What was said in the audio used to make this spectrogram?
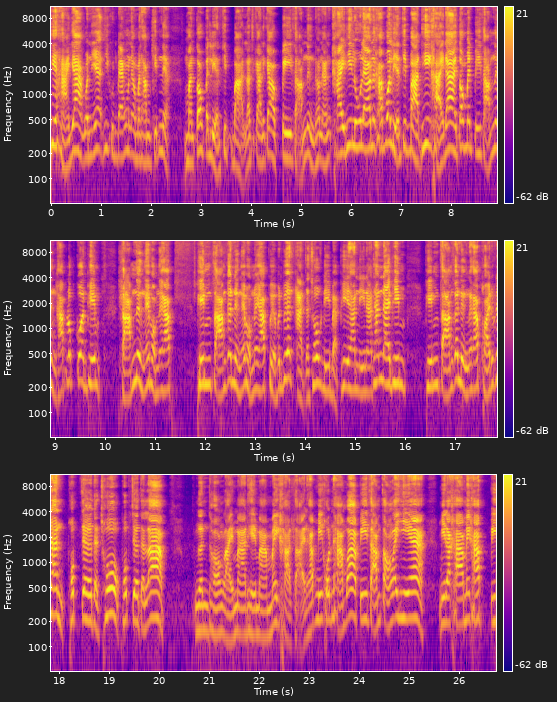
ที่หายากวันนี้ที่คุณแบงค์มันเอามาทำคลิปเนี่ย มันต้องเป็นเหรียญ10 บาทรัชกาลที่ 9 ปี 31 เท่านั้น ใครที่รู้แล้วนะครับ ว่าเหรียญ10 บาทที่ขายได้ต้องเป็นปี 31 ครับ รบกวนพิมพ์ 31 ให้ผมนะครับ พิมพ์ 3 กับ 1 ให้ผมนะครับ เผื่อเพื่อนๆอาจจะโชคดีแบบพี่ท่านนี้นะ ท่านใดพิมพ์พิมพ์ 3 กับ 1 นะครับ ขอให้ทุกท่าน พบเจอแต่โชค พบเจอแต่ลาบ เงินทองไหลมาเทมาไม่ขาดสายนะครับ มีคนถามว่าปี 32อะไรเฮีย มีราคาไหมครับ ปี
